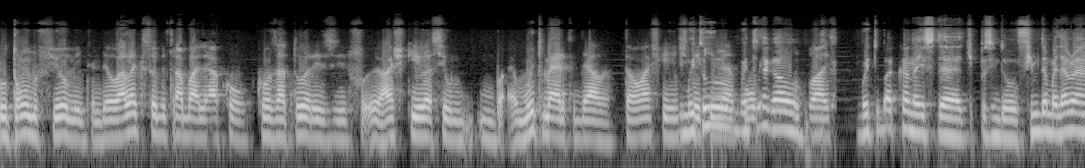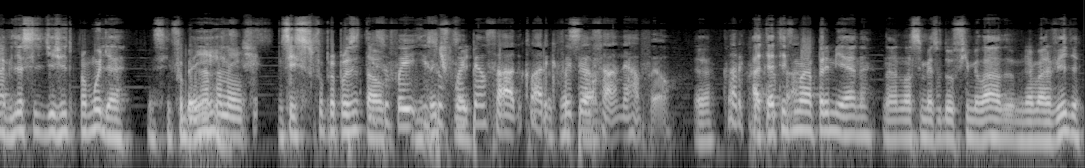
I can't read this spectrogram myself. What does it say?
o, o tom do filme, entendeu? Ela que soube trabalhar com, com os atores e foi- eu acho que assim, um- é muito mérito dela. Então acho que a gente Muito, tem que né, muito legal. Muito bacana isso, da, tipo assim, do filme da Mulher Maravilha ser dirigido pra mulher. Assim, foi bem. Exatamente. Não sei se isso foi proposital. Isso foi, isso foi pensado, claro que Foi foi pensado. pensado, né, Rafael? É. Claro que foi Até teve pensado. uma premiere, né? No lançamento do filme lá, do Mulher Maravilha.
